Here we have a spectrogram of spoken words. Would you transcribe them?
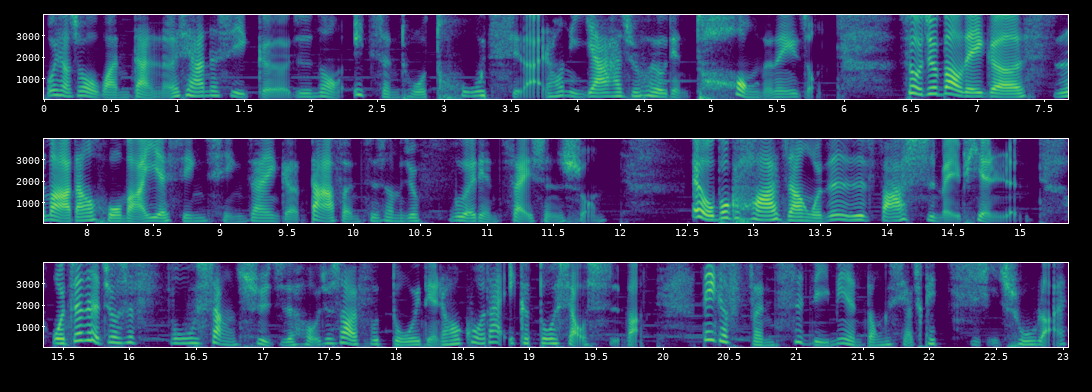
我想说，我完蛋了，而且它那是一个，就是那种一整坨凸起来，然后你压下去会有点痛的那一种，所以我就抱着一个死马当活马医的心情，在一个大粉刺上面就敷了一点再生霜。哎，我不夸张，我真的是发誓没骗人，我真的就是敷上去之后，就稍微敷多一点，然后过大概一个多小时吧，那个粉刺里面的东西啊就可以挤出来，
